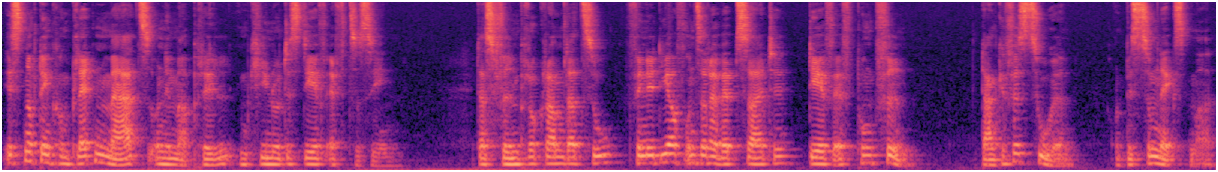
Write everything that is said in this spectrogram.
ist noch den kompletten März und im April im Kino des DFF zu sehen. Das Filmprogramm dazu findet ihr auf unserer Webseite dff.film. Danke fürs Zuhören und bis zum nächsten Mal.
